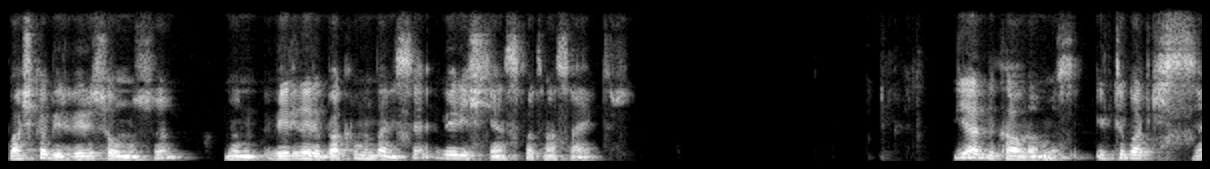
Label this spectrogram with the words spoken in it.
başka bir veri sorumlusunun verileri bakımından ise veri işleyen sıfatına sahiptir. Diğer bir kavramımız irtibat kişisi.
